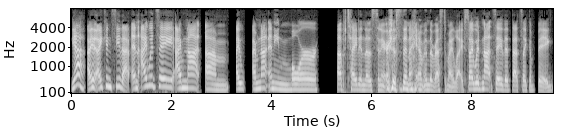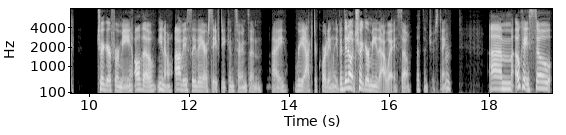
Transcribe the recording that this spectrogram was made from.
Yeah, I, I can see that. And I would say I'm not um I I'm not any more uptight in those scenarios than I am in the rest of my life. So I would not say that that's like a big trigger for me. Although, you know, obviously they are safety concerns and I react accordingly, but they don't trigger me that way. So that's interesting. Hmm. Um, okay, so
